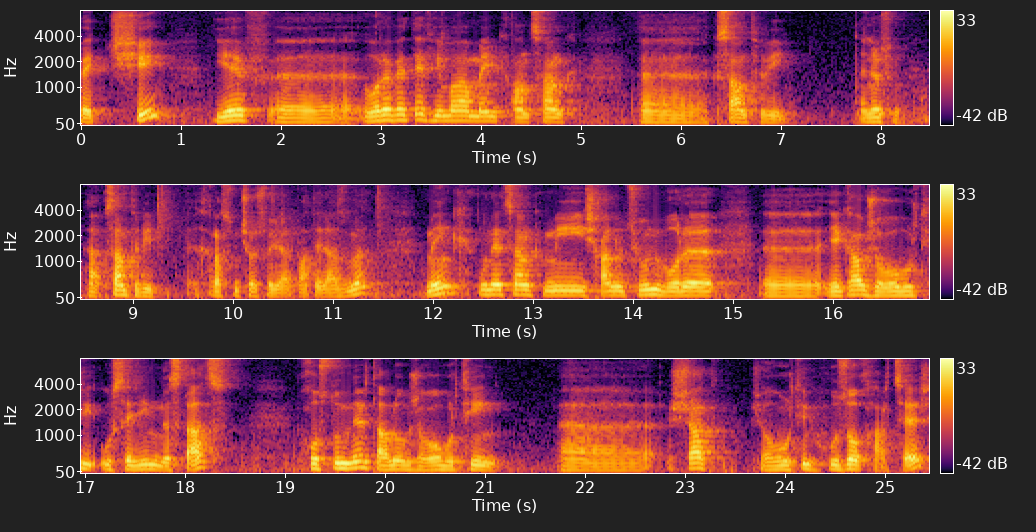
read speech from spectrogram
պետք չի եւ որովհետև հիմա մենք անցանք 20 թվի ներություն, հա 20 թվի 44 օրյա պատերազմը մենք ունեցանք մի իշխանություն, որը եկավ ժողովրդի ուսերին նստած խոստումներ տալով ժողովրդին շատ ժողովրդին հուզող հարցեր,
